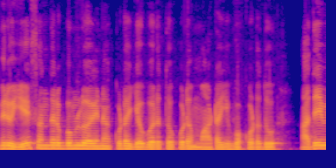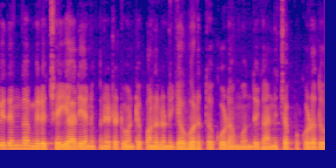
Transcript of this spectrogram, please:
మీరు ఏ సందర్భంలో అయినా కూడా ఎవరితో కూడా మాట ఇవ్వకూడదు. అదేవిధంగా మీరు చేయాలి అనుకునేటటువంటి పనులను ఎవరితో కూడా ముందుగానే చెప్పకూడదు.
